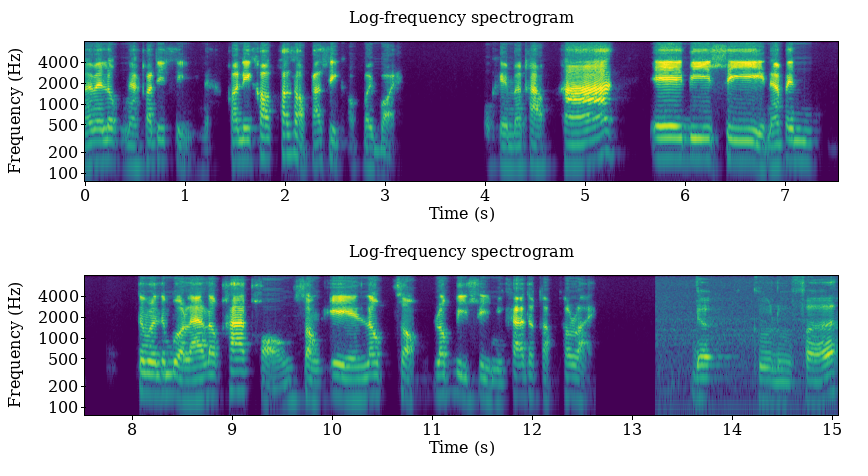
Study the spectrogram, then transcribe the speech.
ได้ไหมลูกนะข้อที่สี่นะข้อนี้ข้อข้อสอบคลาสสิกออกบ่อยๆ โอเคไหมครับ หา a b c นะเป็นจำนวนจำนวนแล้วแล้วค่าของ 2a ลบ2ลบ bc มีค่าเท่ากับเท่าไหร่ The ครูเฟิร์ส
